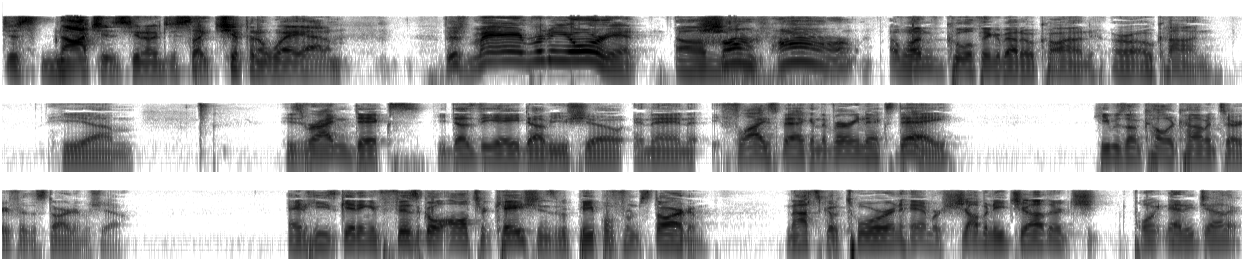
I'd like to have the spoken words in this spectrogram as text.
just notches, you know, just like chipping away at them. This man from the Orient. Um, Uh, one cool thing about O-Khan or O-Khan, he um he's riding dicks. He does the AW show and then flies back. And the very next day, he was on color commentary for the Stardom show, and he's getting in physical altercations with people from Stardom. Natsuko touring him or shoving each other, pointing at each other.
